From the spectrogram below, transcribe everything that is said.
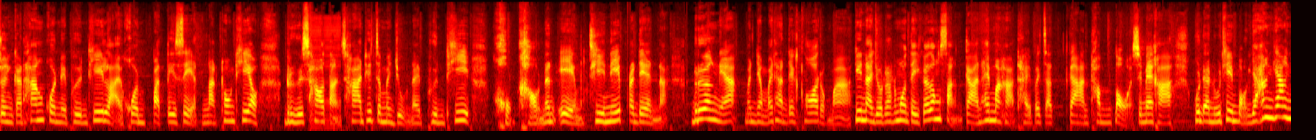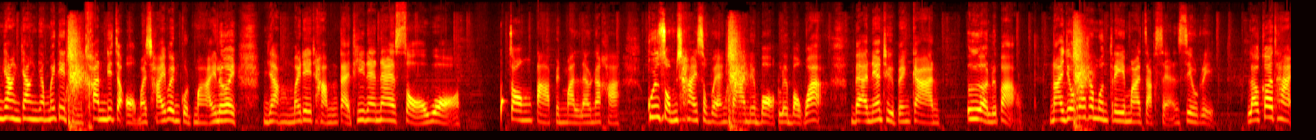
จนกระทั่งคนในพื้นที่หลายคนปฏิเสธนักท่องเที่ยว หรือชาวต่างชาติที่จะมาอยู่ในพื้นที่ของเขานั่นเอง ทีนี้ประเด็นน่ะเรื่องนี้มันยังไม่ทันได้คลอดออกมาที่นายกรัฐมนตรีก็ต้องสั่งการให้มหาไทยไปจัดการทำต่อใช่ไหมคะคุณอนุทินบอกยังยังยังยังยังไม่ได้ถึงขั้นที่จะออกมาใช้เป็นกฎหมายเลย ยังไม่ได้ทำแต่ที่แน่ๆสว จ้องตาเป็นมันแล้วนะคะ คุณสมชายแสวงการเนี่ยบอกเลยบอกว่าแบบเนี้ถือเป็นการเอื้อหรือเปล่า นายกรัฐมนตรีมาจากแสนสิริแล้วก็ทาง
